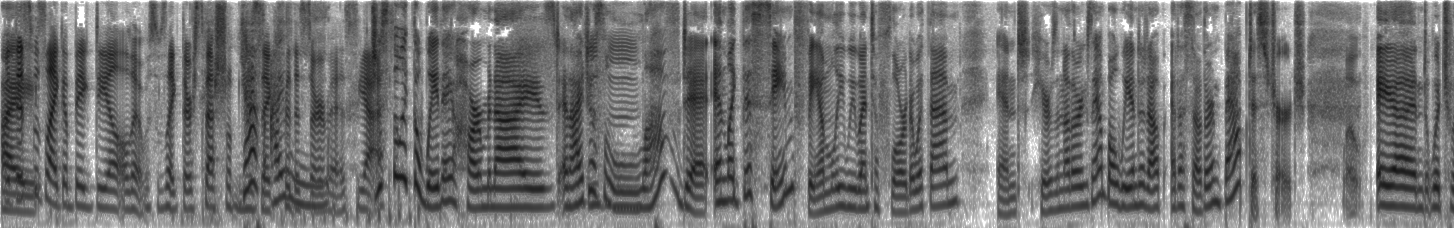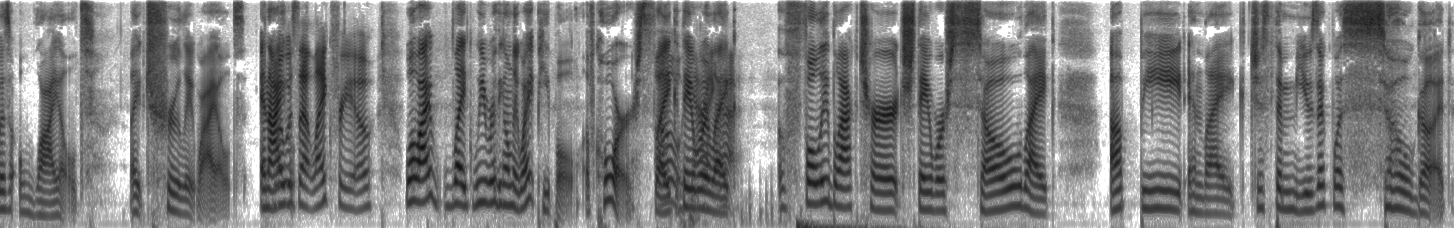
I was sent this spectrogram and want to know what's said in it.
But I, this was like a big deal. That was, was like their special Yes, music I for the service. Yeah. Just the, like the way they harmonized, and I just Mm-hmm. loved it. And like this same family, we went to Florida with them, and here's another example. We ended up at a Southern Baptist church, Whoa. and which was wild, like truly wild. And What I was that like for you? well, I like we were the only white people, of course. Like Oh, they yeah, were like yeah. a fully black church. They were so like upbeat and like just the music was so good.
